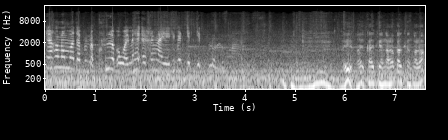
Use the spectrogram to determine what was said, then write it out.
เนี่ยข้างนอกมันจะเป็นแบบเคลือบเอาไว้ไม่ให้ไอ้ข้างในที่เป็นเกล็ดๆหล่นลงมาอืมเฮ้ยเฮ้ยใกล้เคียงกันแล้วใกล้เคียงกันแล้ว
